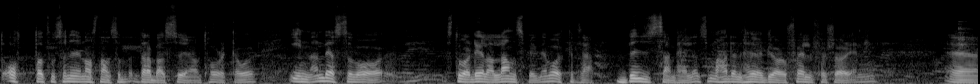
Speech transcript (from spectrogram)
2008-2009 någonstans så drabbades Syrien av torka och innan dess så var stora delar av landsbygden var, typ säga, bysamhällen som hade en hög grad av självförsörjning. Eh,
